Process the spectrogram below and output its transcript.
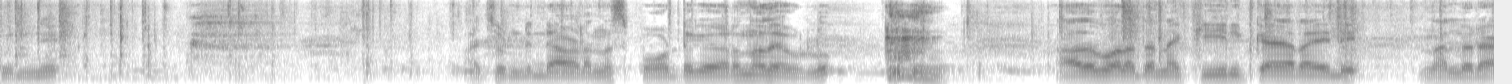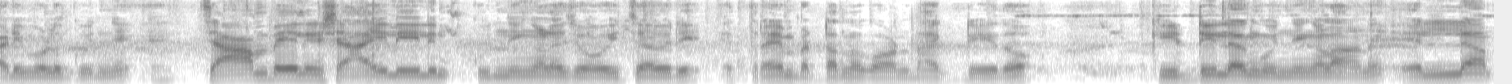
കുഞ്ഞ്. ആ ചുണ്ടിന്റെ അവിടെ നിന്ന് സ്പോട്ട് കയറുന്നതേ ഉള്ളൂ. അതുപോലെ തന്നെ കീരിക്കയറയിൽ നല്ലൊരു അടിപൊളി കുഞ്ഞ്. ചാമ്പയിലും ഷായിലയിലും കുഞ്ഞുങ്ങൾ ചോദിച്ചവർ എത്രയും പെട്ടെന്ന് കോണ്ടാക്ട് ചെയ്തോ. കിടിലം കുഞ്ഞുങ്ങളാണ്. എല്ലാം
